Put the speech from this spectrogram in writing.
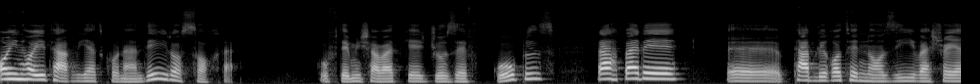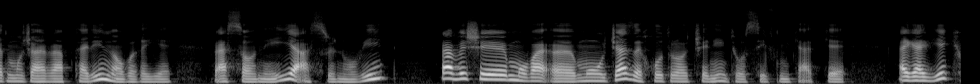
آین های تقویت کننده ای را ساختند. گفته می شود که جوزف گوبلز رهبر تبلیغات نازی و شاید مجربترین نابغه رسانه‌ای عصر نوین روش موجز خود را چنین توصیف می‌کرد که اگر یک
